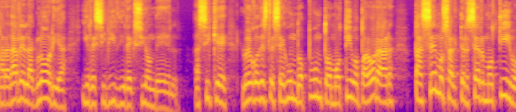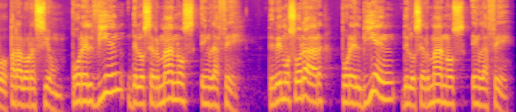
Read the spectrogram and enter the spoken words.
para darle la gloria y recibir dirección de Él. Así que luego de este segundo punto, motivo para orar, pasemos al tercer motivo para la oración, por el bien de los hermanos en la fe. Debemos orar por el bien de los hermanos en la fe.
